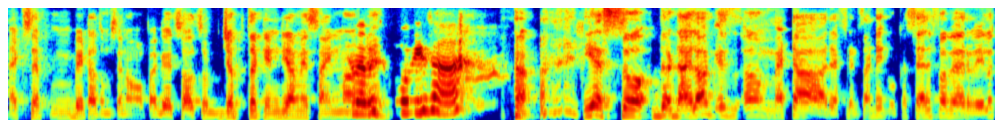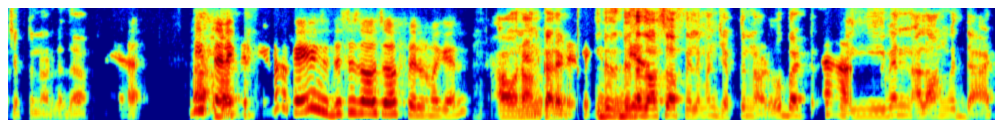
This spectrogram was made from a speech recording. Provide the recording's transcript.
एक्सेप्ट बेटा तुमसे ना हो पाएगा इट्स आल्सो जब तक इंडिया में साइन मार movies yes so the dialogue is a meta reference అంటే ఒక సెల్ఫ్ అవేర్ వేలో చెప్తున్నాడు కదా He's Uh, telling but- that, you know, guys, this is also a film again. అవునవును And- correct this this Yeah. Is also film అని చెప్తున్నాడు but Uh, even along with that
